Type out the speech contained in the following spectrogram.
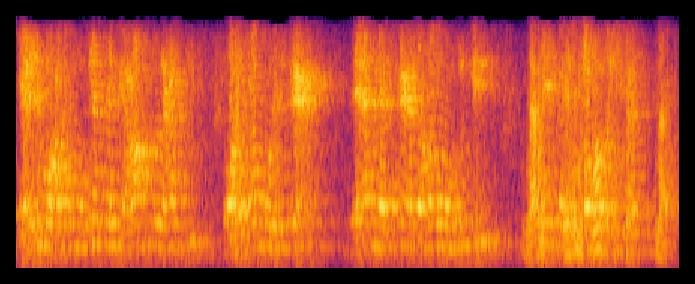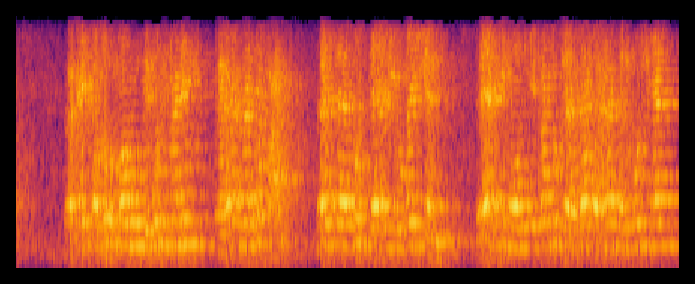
يجب على المكلف عقد العزم ولم يقل الفعل لأن الفعل غير ممكن. نعم فكيف يعني مش واضح. نعم فكيف تؤمر بمجمل فهذا تفعل. بل لابد أن يبين. لكن وظيفتك أمام هذا المجمل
